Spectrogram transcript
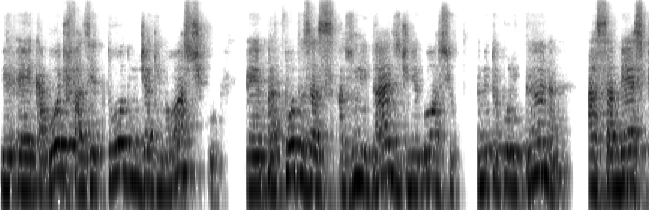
é, acabou de fazer todo um diagnóstico é, para todas as, as unidades de negócio da Metropolitana, a Sabesp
